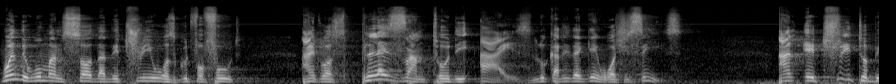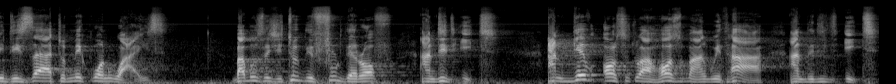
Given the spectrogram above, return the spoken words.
when the woman saw that the tree was good for food and it was pleasant to the eyes, look at it again, what she sees, and a tree to be desired to make one wise, Bible says she took the fruit thereof and did eat, and gave also to her husband with her, and they did eat.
